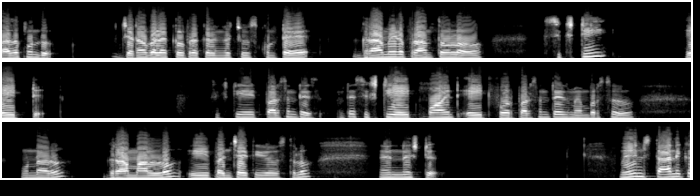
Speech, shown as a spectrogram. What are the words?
పదకొండు జనాభా లెక్కల ప్రకారంగా చూసుకుంటే గ్రామీణ ప్రాంతంలో sixty eight sixty eight percentage అంటే sixty eight point eight four percentage members ఉన్నారు గ్రామాల్లో ఈ పంచాయతీ వ్యవస్థలో. అండ్ నెక్స్ట్ మెయిన్ స్థానిక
